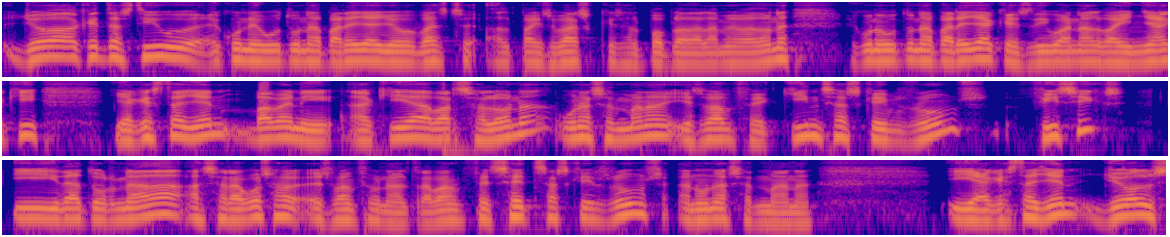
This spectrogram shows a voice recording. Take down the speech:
jo aquest estiu he conegut una parella, jo vaig al País Basc, que és el poble de la meva dona, he conegut una parella que es diuen Alba Iñaki, i aquesta gent va venir aquí a Barcelona una setmana i es van fer 15 escape rooms físics i de tornada a Saragossa es van fer una altra. Van fer 16 escape rooms en una setmana. I aquesta gent, jo els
